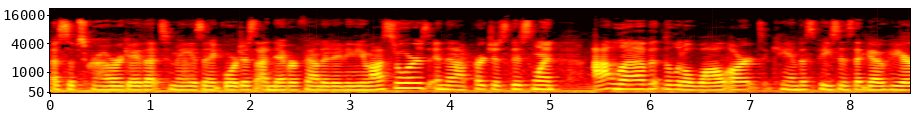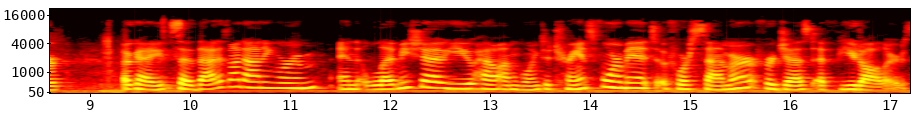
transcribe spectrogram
a subscriber gave that to me. Isn't it gorgeous? I never found it in any of my stores. And then I purchased this one. I love the little wall art canvas pieces that go here. Okay, so that is my dining room. And let me show you how I'm going to transform it for summer for just a few dollars.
